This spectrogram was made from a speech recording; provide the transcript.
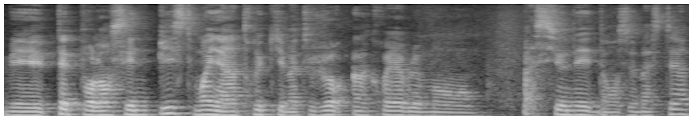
Mais peut-être pour lancer une piste, moi, il y a un truc qui m'a toujours incroyablement passionné dans The Master,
